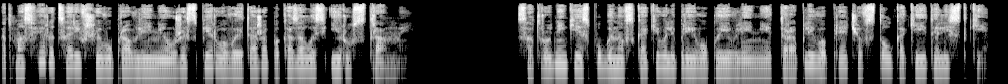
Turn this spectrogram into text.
Атмосфера, царившая в управлении, уже с первого этажа показалась Иру странной. Сотрудники испуганно вскакивали при его появлении, торопливо пряча в стол какие-то листки.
